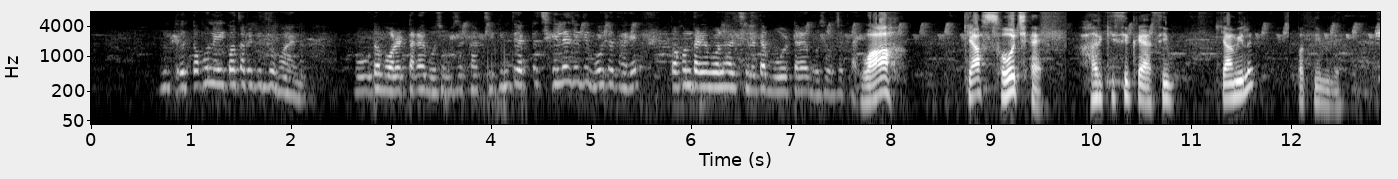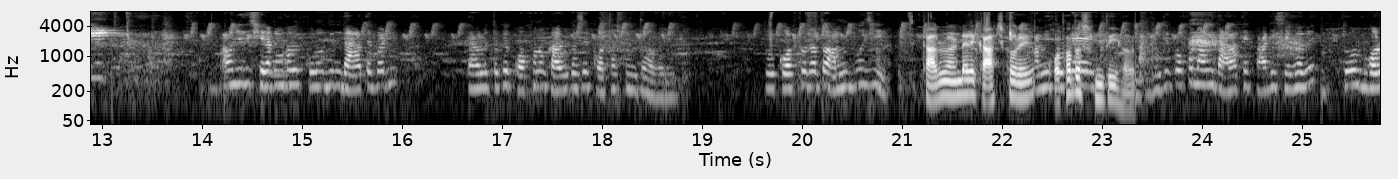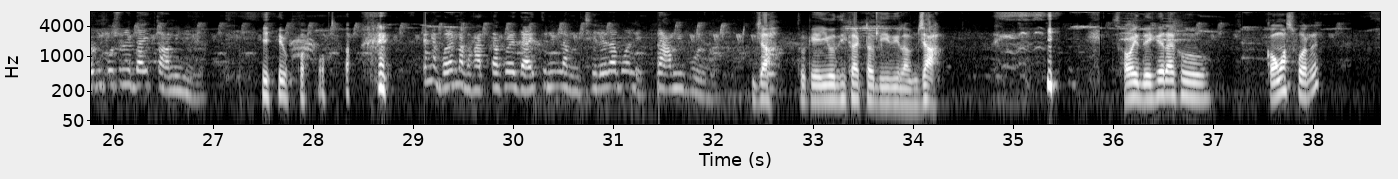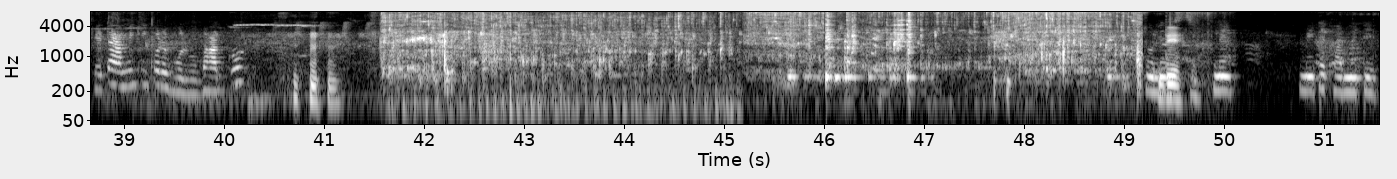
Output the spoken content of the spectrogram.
তখন এই কথাটা কিন্তু হয় না বউটা বরের টাকায় বসে বসে খাচ্ছে কিন্তু একটা ছেলে যদি বসে থাকে তখন তাকে বলা হয় ছেলেটা বউয়ের টাকায় বসে বসে খাচ্ছে वाह क्या सोच है हर किसी को ऐसी क्या मिले पत्नी मिले আমি যদি সেরকমভাবে কোনো দিন দাঁড়াতে পারি তাহলে তোকে কখনো কারোর কাছে কথা শুনতে হবে না তোর কষ্টটা তো আমি বুঝি। কারোর আন্ডারে কাজ করে কথা তো শুনতেই হবে। যদি কখনো আমি দাঁড়াতে পারি সেভাবে তোর ভরণ পোষণের দায়িত্ব আমি নেব। না বলে না ভাত কাপড়ের দায়িত্ব নিলাম ছেলেরা বলে আমি বলব। যা তোকে এই অধিকারটাও দিয়ে দিলাম যা। সবাই দেখে রাখো কমার্স পরে। সেটা আমি কি করে বলব ভাগ্য? চলে দে। এসছে নে মেটে খা মেটে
